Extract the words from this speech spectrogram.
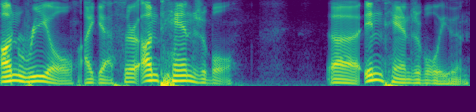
unreal, I guess, or untangible, uh, intangible even,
